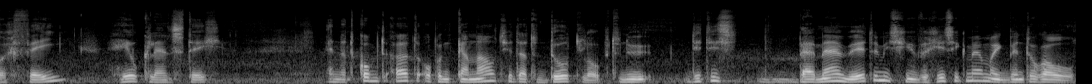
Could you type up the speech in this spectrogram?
De Orfei, heel klein steegje. En dat komt uit op een kanaaltje dat doodloopt. Nu, dit is bij mijn weten, misschien vergis ik mij, maar ik ben toch al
